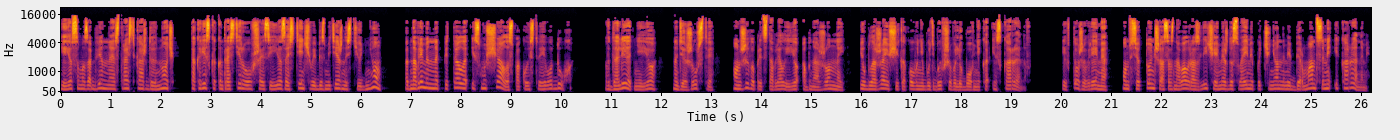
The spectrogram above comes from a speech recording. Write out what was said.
Ее самозабвенная страсть каждую ночь, так резко контрастировавшая с ее застенчивой безмятежностью днем, одновременно питала и смущала спокойствие его духа. Вдали от нее, на дежурстве, он живо представлял ее обнаженной и ублажающей какого-нибудь бывшего любовника из Каренов. И в то же время он все тоньше осознавал различия между своими подчиненными берманцами и каренами.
